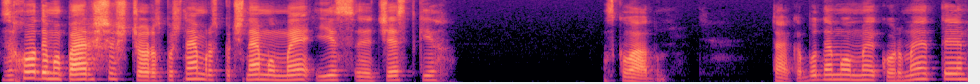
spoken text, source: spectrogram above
Заходимо перше, що розпочнемо. Розпочнемо ми із е, чистки складу. Так, будемо ми кормити.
